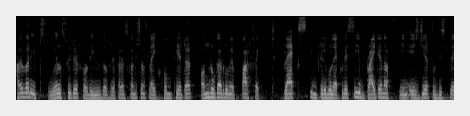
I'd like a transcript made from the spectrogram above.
however it's well suited for the use of reference conditions like home theatre অন্ধকার রুমে perfect blacks incredible accuracy bright enough in HDR to display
